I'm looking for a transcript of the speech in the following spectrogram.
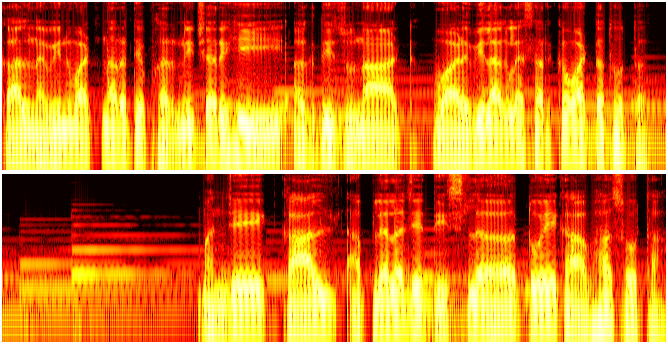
काल नवीन वाटणारं ते फर्निचरही अगदी जुनाट वाळवी लागल्यासारखं वाटत होतं. म्हणजे काल आपल्याला जे दिसलं तो एक आभास होता.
